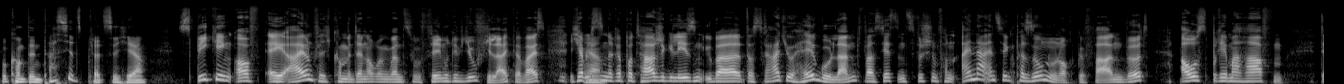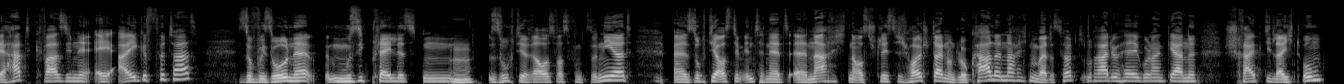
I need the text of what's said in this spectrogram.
wo kommt denn das jetzt plötzlich her? Speaking of AI, und vielleicht kommen wir dann auch irgendwann zu Filmreview, vielleicht, wer weiß. Ich habe Ja. jetzt eine Reportage gelesen über das Radio Helgoland, was jetzt inzwischen von einer einzigen Person nur noch gefahren wird, aus Bremerhaven. Der hat quasi eine AI gefüttert. Sowieso, ne? Musikplaylisten, sucht dir raus, was funktioniert. Äh, sucht dir aus dem Internet äh, Nachrichten aus Schleswig-Holstein und lokale Nachrichten, weil das hört Radio Helgoland gerne. Schreibt die leicht um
